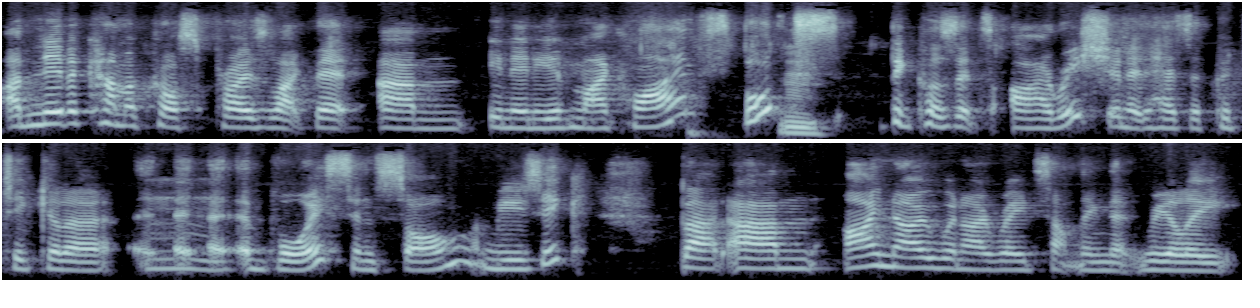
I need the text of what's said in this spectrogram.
I've never come across prose like that um, in any of my clients' books. Mm. Because it's Irish and it has a particular mm. a, a voice and song, music. But um, I know when I read something that really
